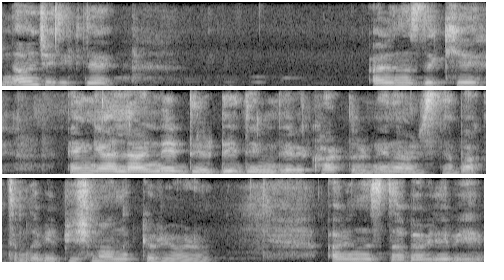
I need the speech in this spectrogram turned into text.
Şimdi öncelikle aranızdaki engeller nedir dediğimde ve kartların enerjisine baktığımda bir pişmanlık görüyorum. Aranızda böyle bir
